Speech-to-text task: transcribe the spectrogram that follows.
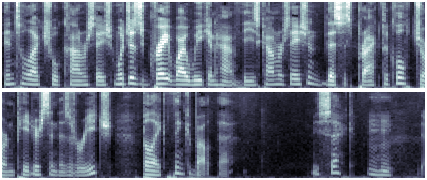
intellectual conversation, which is great why we can have these conversations. This is practical. Jordan Peterson is a reach, but like think about that. Be sick. hmm Yeah.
